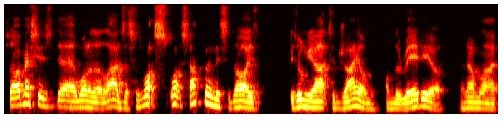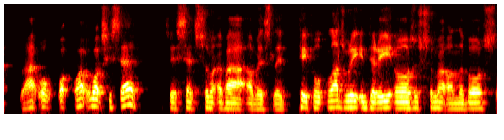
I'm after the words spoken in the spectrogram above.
So I messaged uh, one of the lads. I said, what's what's happened? He said, oh, he's, he's hung you out to dry on on the radio. And I'm like, right, what, what what's he said? So he said something about obviously people lads were eating Doritos or something on the bus.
